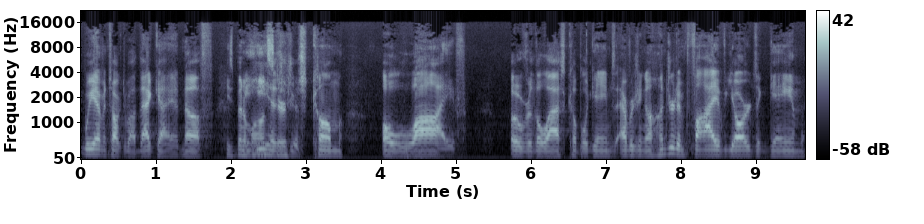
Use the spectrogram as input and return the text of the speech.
We haven't talked about that guy enough. He's been a He monster. has just come alive over the last couple of games, averaging 105 yards a game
